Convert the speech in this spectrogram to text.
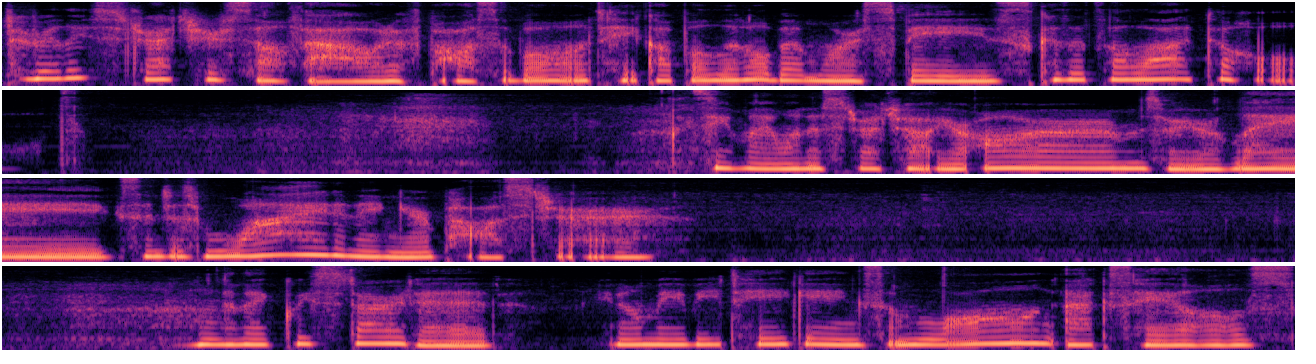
to really stretch yourself out if possible. Take up a little bit more space because it's a lot to hold. So you might want to stretch out your arms or your legs and just widening your posture. And like we started, you know, maybe taking some long exhales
